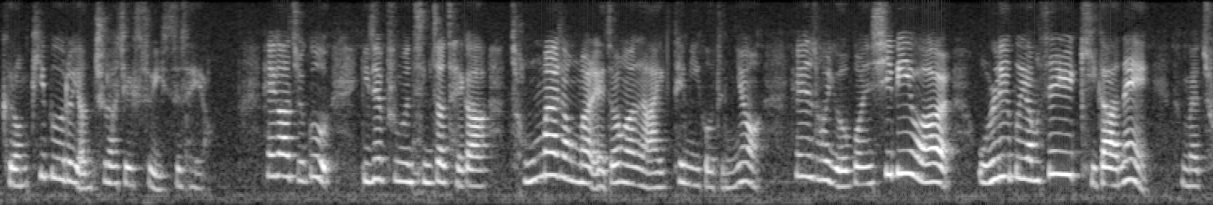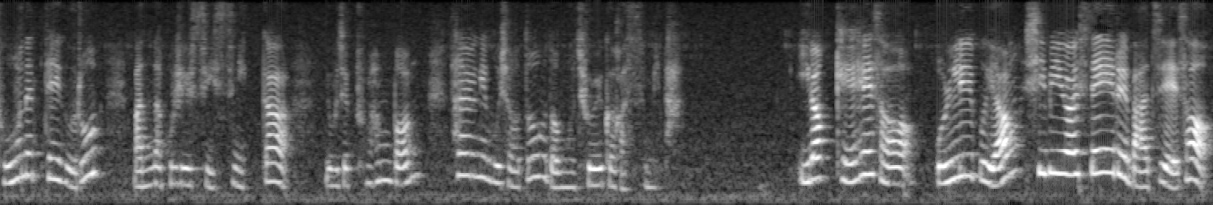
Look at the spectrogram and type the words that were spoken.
그런 피부를 연출하실 수 있으세요. 해가지고 이 제품은 진짜 제가 정말 정말 애정하는 아이템이거든요. 그래서 이번 12월 올리브영 세일 기간에 정말 좋은 혜택으로 만나보실 수 있으니까 이 제품 한번 사용해보셔도 너무 좋을 것 같습니다. 이렇게 해서 올리브영 12월 세일을 맞이해서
